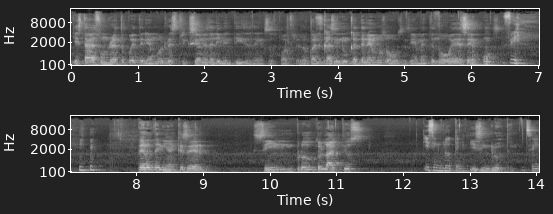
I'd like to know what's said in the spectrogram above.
Y esta vez fue un reto porque teníamos restricciones alimenticias en esos postres, lo cual Sí. casi nunca tenemos o sencillamente no obedecemos. sí. Pero tenían que ser sin productos lácteos Y sin gluten. y sin gluten. Sí.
